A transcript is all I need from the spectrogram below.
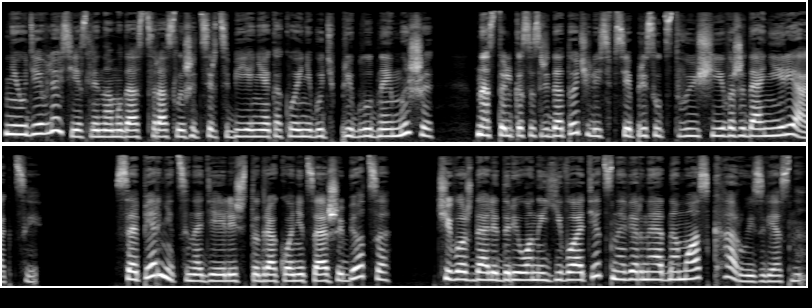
Не удивлюсь, если нам удастся расслышать сердцебиение какой-нибудь приблудной мыши, настолько сосредоточились все присутствующие в ожидании реакции. Соперницы надеялись, что драконица ошибется, чего ждали Дарион и его отец, наверное, одному Аскару известно.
